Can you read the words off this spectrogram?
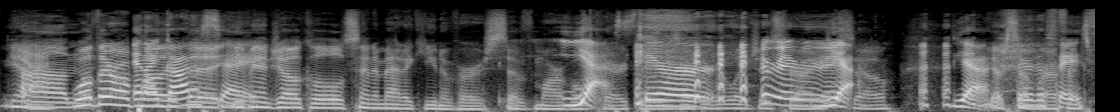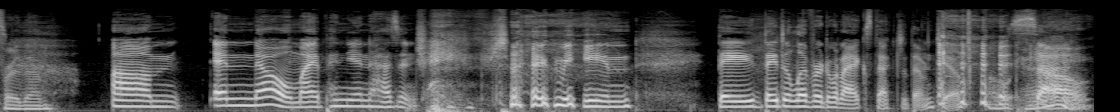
Yeah. Um, well, they're all and I gotta the say- evangelical cinematic universe of Marvel Yes, characters. they're- religious, Right, right, right? right. Yeah. So Yeah, you have some they're the reference face. for them. Um, and no, my opinion hasn't changed. I mean, they they delivered what I expected them to. Okay. So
